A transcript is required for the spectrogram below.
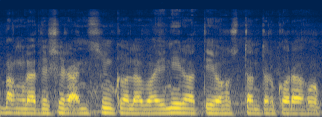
বাংলাদেশের আইনশৃঙ্খলা বাহিনীর হাতে হস্তান্তর করা হোক।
